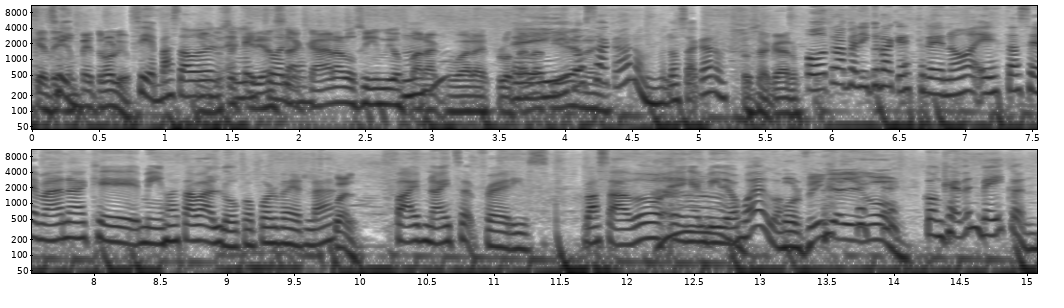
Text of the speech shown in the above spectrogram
que tenían petróleo. Sí, es basado en, la querían sacar a los indios para, para, explotar la tierra. Y lo sacaron, lo sacaron. Lo sacaron. Otra película que estrenó esta semana que mi hijo estaba loco por verla. ¿Cuál? Five Nights at Freddy's, basado en el ah, videojuego. Por fin ya llegó. con Kevin Bacon.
